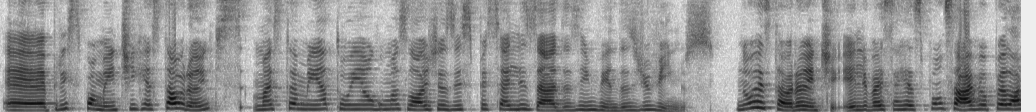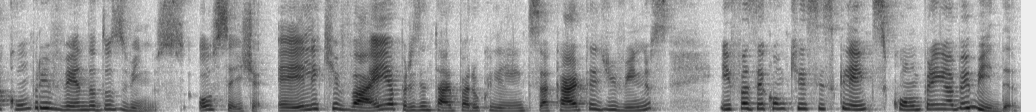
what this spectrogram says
é, principalmente em restaurantes, mas também atua em algumas lojas especializadas em vendas de vinhos. No restaurante, ele vai ser responsável pela compra e venda dos vinhos, ou seja, é ele que vai apresentar para os clientes a carta de vinhos e fazer com que esses clientes comprem a bebida.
